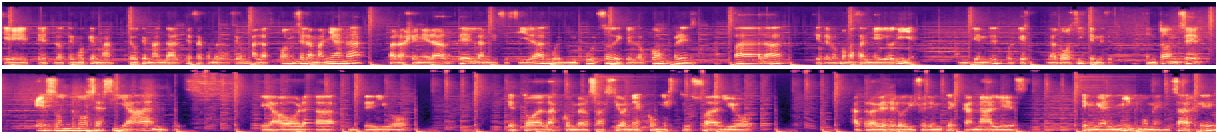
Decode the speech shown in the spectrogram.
que te lo tengo que, tengo que mandar esta conversación a las 11 de la mañana para generarte la necesidad o el impulso de que lo compres para que te lo comas al mediodía, ¿entiendes? Porque es la dosis que necesitas. Entonces, eso no se hacía antes. Que ahora, te digo, que todas las conversaciones con este usuario a través de los diferentes canales tengan el mismo mensaje,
